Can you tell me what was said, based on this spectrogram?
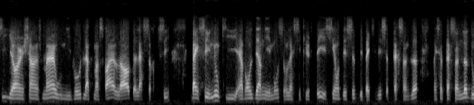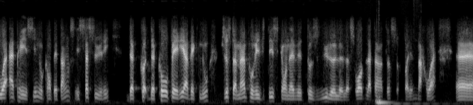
s'il y a un changement au niveau de l'atmosphère lors de la sortie, ben c'est nous qui avons le dernier mot sur la sécurité. Et si on décide d'évacuer cette personne-là, ben cette personne-là doit apprécier nos compétences et s'assurer de, de coopérer avec nous, justement pour éviter ce qu'on avait tous vu le, soir de l'attentat sur Pauline Marois, euh,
